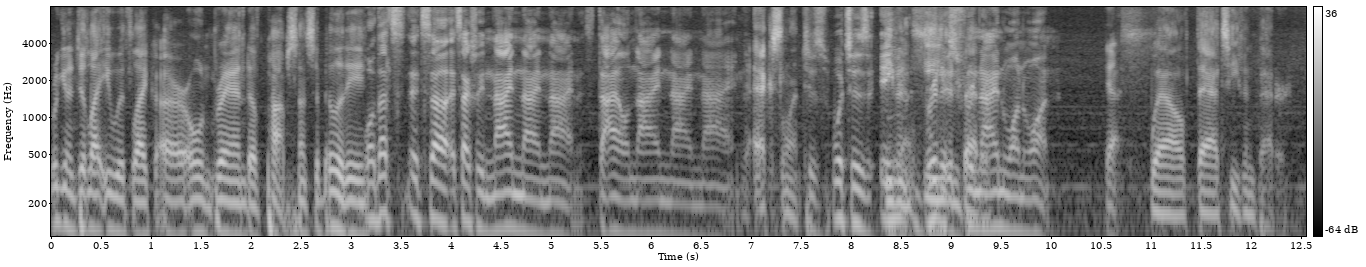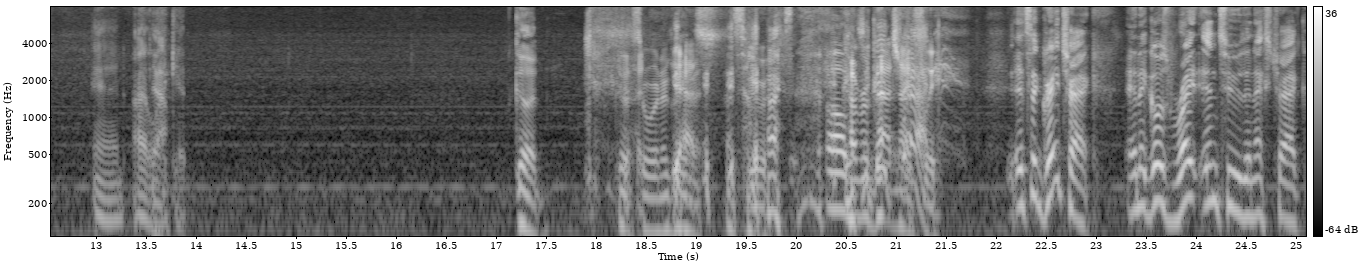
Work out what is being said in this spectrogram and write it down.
we're going to delight you with like our own brand of pop sensibility." Well, that's it's uh it's actually nine nine nine. It's dial nine nine nine, Excellent. which is which is Even- even, British even for nine one one. Yes. Well, that's even better. And I Yeah. like it. Good. Good. So we're in agreement. Yes. That's You. Um, Covered that track. nicely. it's a great track, and it goes right into the next track,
